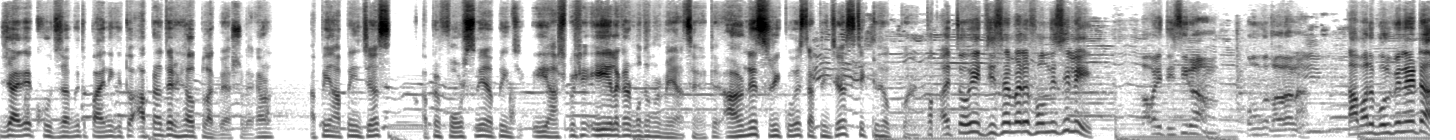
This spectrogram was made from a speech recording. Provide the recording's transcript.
জায়গায় খুঁজলাম কিন্তু পাইনি কিন্তু আপনাদের হেল্প লাগবে আসলে। কারণ আপনি আপনি জাস্ট আপনার ফোর্স নিয়ে আপনি এই আশপাশে এই এলাকার মধ্যে আমার মেয়ে আছে। এটা আর্নেস্ট রিকোয়েস্ট আপনি জাস্ট একটু হেল্প করেন। তো এই ডিসেম্বরে ফোন দিছিলি? বাবাই দিছিলাম। ধরে না। আমার বলবি না এটা?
